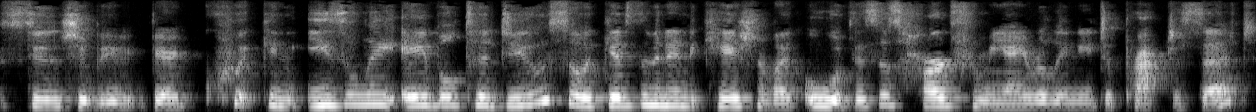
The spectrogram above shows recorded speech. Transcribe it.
students should be very quick and easily able to do. So it gives them an indication of like, oh, if this is hard for me, I really need to practice it.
